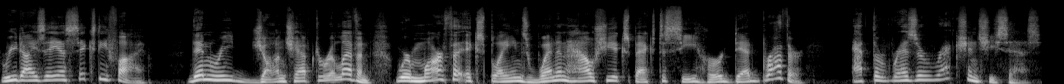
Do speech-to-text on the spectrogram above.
read Isaiah 65. Then read John chapter 11, where Martha explains when and how she expects to see her dead brother. At the resurrection, she says.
